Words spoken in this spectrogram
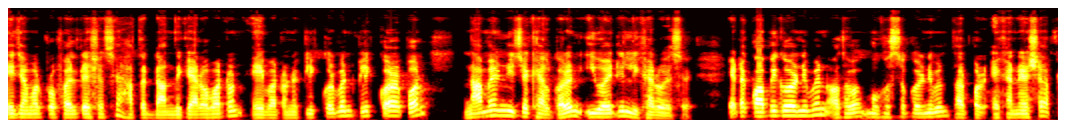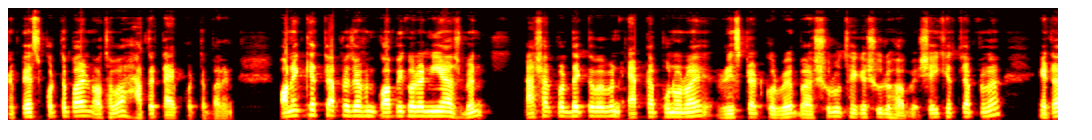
এই যে আমার প্রোফাইলটা এসেছে, হাতের ডান দিকে অ্যারো বাটন এই বাটনে ক্লিক করবেন। ক্লিক করার পর নামের নিচে খেয়াল করেন ইউআইডি লেখা রয়েছে। এটা কপি করে নেবেন অথবা মুখস্থ করে নেবেন। তারপর এখানে এসে আপনি পেস্ট করতে পারেন অথবা হাতে টাইপ করতে পারেন। অনেক ক্ষেত্রে আপনি যখন কপি করে নিয়ে আসবেন, আসার পর দেখতে পাবেন অ্যাপটা পুনরায় রিস্টার্ট করবে বা শুরু থেকে শুরু হবে। সেই ক্ষেত্রে আপনারা এটা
